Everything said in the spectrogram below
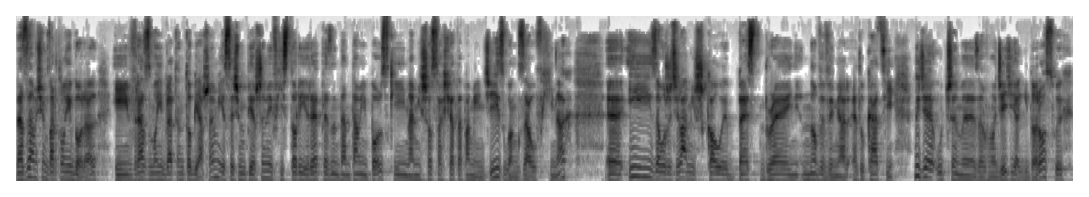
Nazywam się Bartłomiej Borel i wraz z moim bratem Tobiaszem jesteśmy pierwszymi w historii reprezentantami Polski na Mistrzostwach Świata Pamięci z Guangzhou w Chinach e, i założycielami szkoły Best Brain Nowy Wymiar Edukacji, gdzie uczymy zarówno dzieci, jak i dorosłych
